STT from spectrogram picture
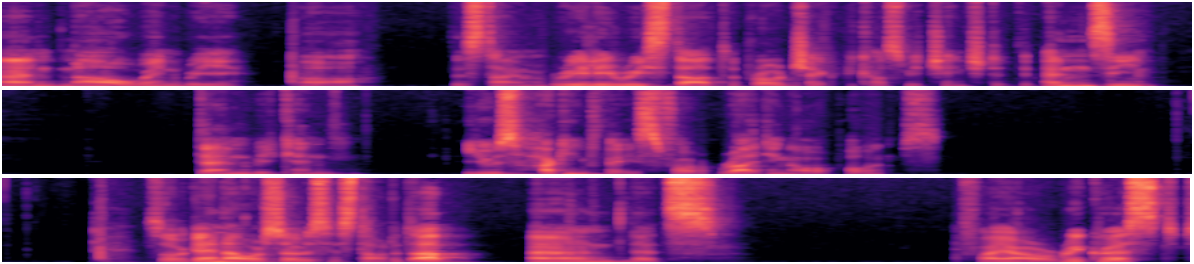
And now when we uh, this time really restart the project because we changed the dependency, then we can use Hugging Face for writing our poems. So again, our service has started up and let's fire our request.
